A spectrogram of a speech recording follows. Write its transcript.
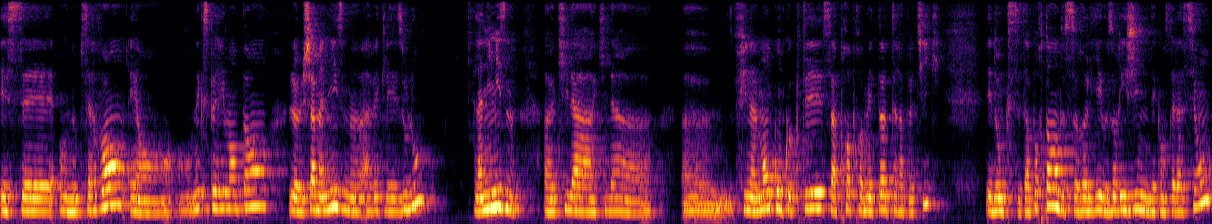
et c'est en observant et en, en, expérimentant le chamanisme avec les Zoulous, l'animisme qu'il a euh, finalement concocter sa propre méthode thérapeutique. Et donc c'est important de se relier aux origines des constellations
